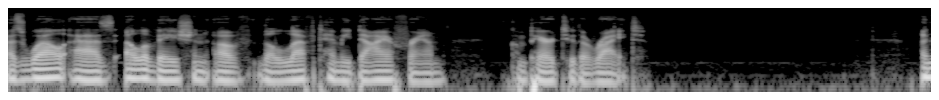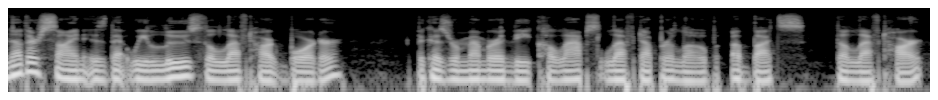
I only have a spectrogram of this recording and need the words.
as well as elevation of the left hemidiaphragm compared to the right. Another sign is that we lose the left heart border because remember the collapsed left upper lobe abuts the left heart.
